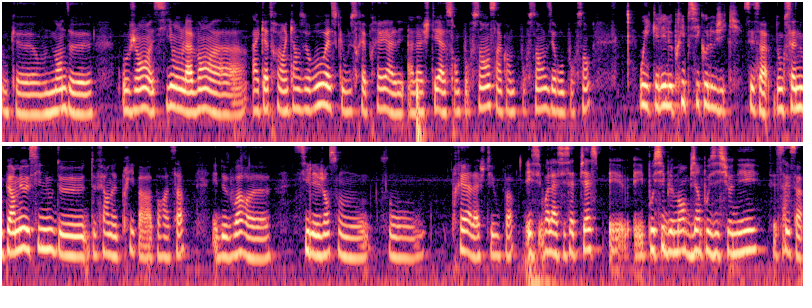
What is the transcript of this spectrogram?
Donc on demande aux gens si on la vend à, à 95 euros, est-ce que vous serez prêt à, à l'acheter à 100%, 50%, 0% oui, quel est le prix psychologique C'est ça. Donc ça nous permet aussi, nous, de, de, faire notre prix par rapport à ça et de voir euh, si les gens sont, sont prêts à l'acheter ou pas. Et si, voilà, si cette pièce est, est possiblement bien positionnée, c'est ça? C'est ça.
